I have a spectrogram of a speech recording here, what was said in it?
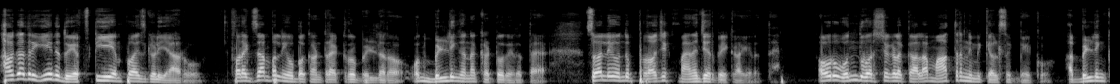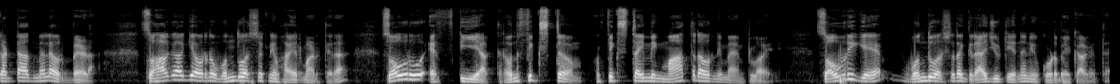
ಹಾಗಾದ್ರೆ ಏನಿದು ಎಫ್ ಟಿ ಎಂಪ್ಲಾಯೀಸ್ಗಳು ಯಾರು? ಫಾರ್ ಎಕ್ಸಾಂಪಲ್ ನೀವು ಒಬ್ಬ ಕಾಂಟ್ರಾಕ್ಟರ್ ಬಿಲ್ಡರ್ ಒಂದು ಬಿಲ್ಡಿಂಗ್ ಅನ್ನ ಕಟ್ಟೋದಿರುತ್ತೆ. ಸೊ ಅಲ್ಲಿ ಒಂದು ಪ್ರಾಜೆಕ್ಟ್ ಮ್ಯಾನೇಜರ್ ಬೇಕಾಗಿರುತ್ತೆ. ಅವರು ಒಂದು ವರ್ಷಗಳ ಕಾಲ ಮಾತ್ರ ನಿಮಗೆ ಕೆಲ್ಸಕ್ಕೆ ಬೇಕು. ಆ ಬಿಲ್ಡಿಂಗ್ ಕಟ್ಟಾದ್ಮೇಲೆ ಅವ್ರು ಬೇಡ. ಸೊ ಹಾಗಾಗಿ ಅವ್ರನ್ನ ಒಂದು ವರ್ಷಕ್ಕೆ ನೀವು ಹೈರ್ ಮಾಡ್ತೀರಾ? ಸೊ ಅವರು ಎಫ್ ಟಿ ಆಗ್ತಾರೆ. ಒಂದು ಫಿಕ್ಸ್ ಟರ್ಮ್ ಫಿಕ್ಸ್ ಟೈಮಿಂಗ್ ಮಾತ್ರ ಅವ್ರು ನಿಮ್ಮ ಎಂಪ್ಲಾಯ್ ಸೊ ಅವರಿಗೆ ಒಂದು ವರ್ಷದ ಗ್ರಾಜ್ಯುಟಿಯನ್ನು ನೀವು ಕೊಡಬೇಕಾಗತ್ತೆ.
